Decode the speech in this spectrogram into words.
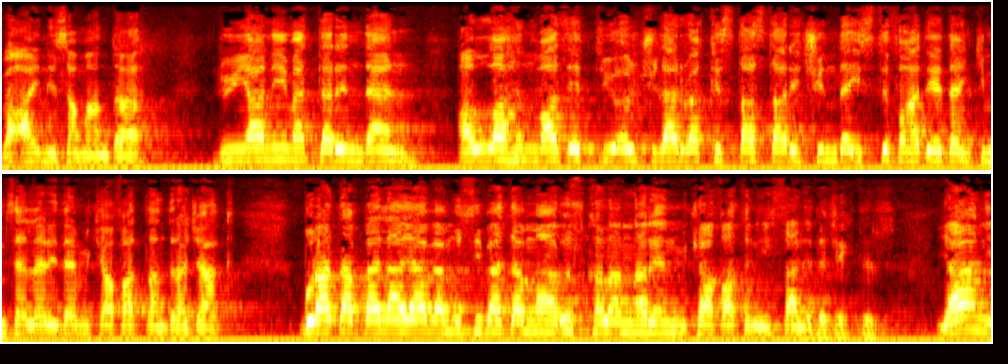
Ve aynı zamanda dünya nimetlerinden Allah'ın vaz ettiği ölçüler ve kıstaslar içinde istifade eden kimseleri de mükafatlandıracak. Burada belaya ve musibete maruz kalanların mükafatını ihsan edecektir. Yani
